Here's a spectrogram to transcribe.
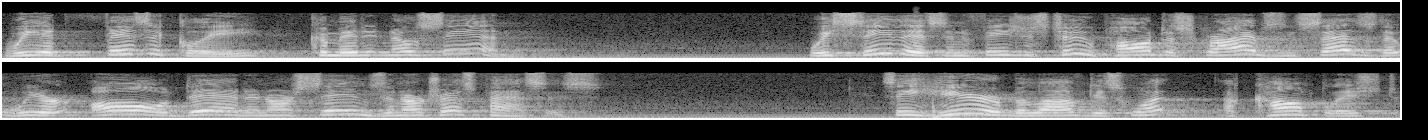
we had physically committed no sin. We see this in Ephesians 2. Paul describes and says that we are all dead in our sins and our trespasses. See, here, beloved, is what accomplished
